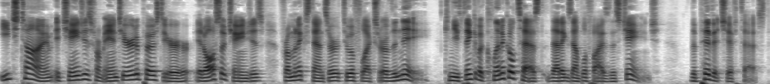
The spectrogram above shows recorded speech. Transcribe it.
Each time it changes from anterior to posterior, it also changes from an extensor to a flexor of the knee. Can you think of a clinical test that exemplifies this change? The pivot shift test.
